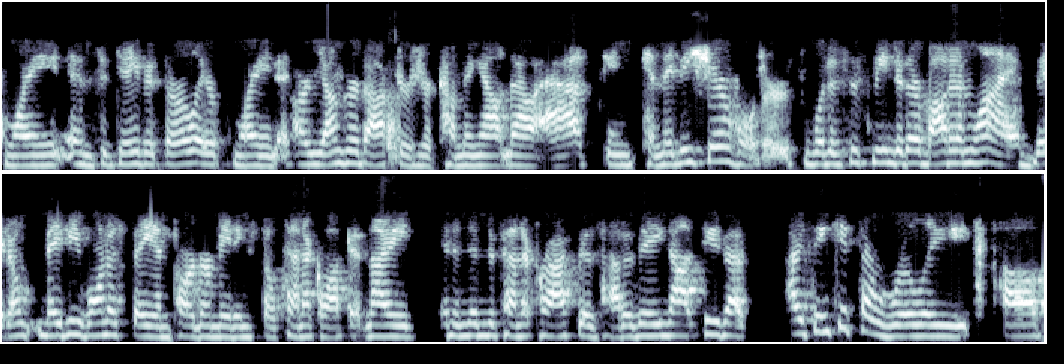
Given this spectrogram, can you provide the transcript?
point and to David's earlier point, our younger doctors are coming out now asking, can they be shareholders? What does this mean to their bottom line? They don't maybe want to stay in partner meetings till 10 o'clock at night in an independent practice. How do they not do that? I think it's a really tough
